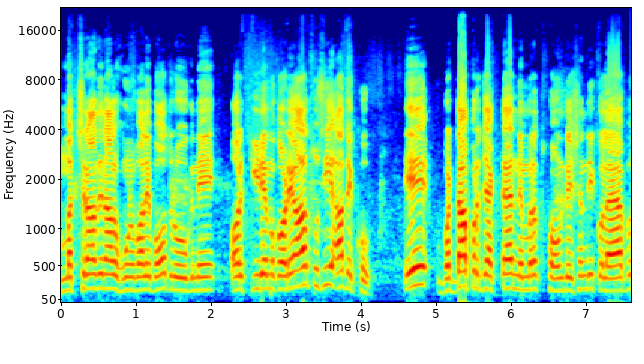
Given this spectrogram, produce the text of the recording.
ਮੱਛਰਾਂ ਦੇ ਨਾਲ ਹੋਣ ਵਾਲੇ ਬਹੁਤ ਰੋਗ ਨੇ ਔਰ ਕੀੜੇ ਮਕੌੜੇ। ਔਰ ਤੁਸੀਂ ਆਹ ਦੇਖੋ ਇਹ ਵੱਡਾ ਪ੍ਰੋਜੈਕਟ ਹੈ ਨਿਮਰਤ ਫਾਊਂਡੇਸ਼ਨ ਦੀ ਕੋਲੈਬ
